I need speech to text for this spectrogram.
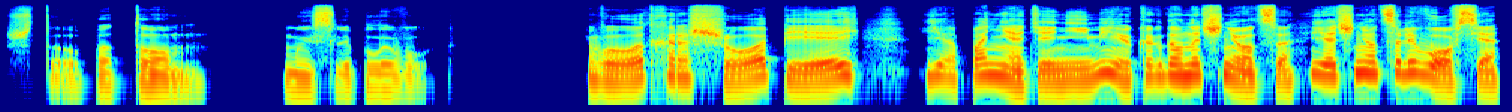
Что потом? Мысли плывут. «Вот, хорошо, пей. Я понятия не имею, когда он начнется, и очнется ли вовсе».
